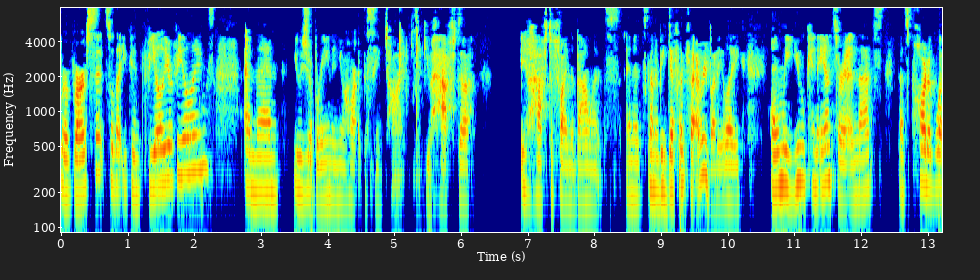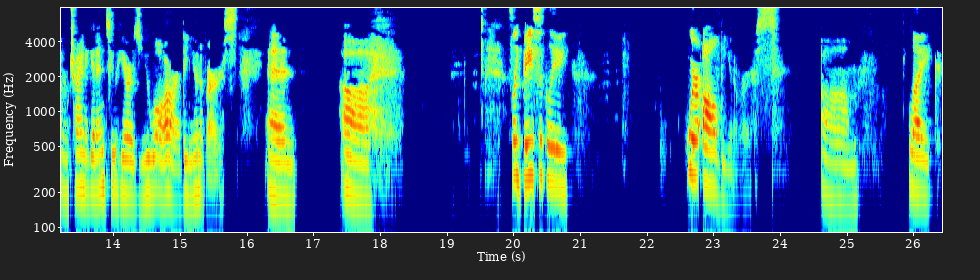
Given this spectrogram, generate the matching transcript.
reverse it so that you can feel your feelings and then use your brain and your heart at the same time. Like you have to you have to find the balance and it's going to be different for everybody. Like only you can answer it. And that's that's part of what i'm trying to get into here is you are the universe. And uh it's like basically we're all the universe. Um like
